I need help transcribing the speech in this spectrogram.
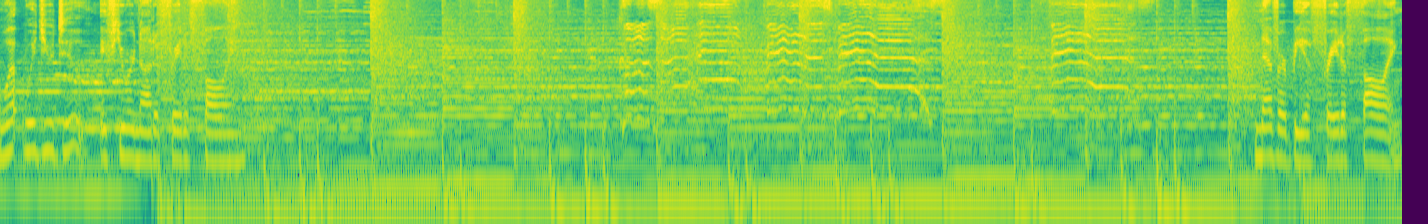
What would you do if you were not afraid of falling? Never be afraid of falling.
